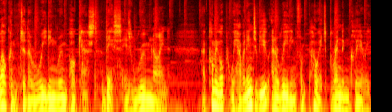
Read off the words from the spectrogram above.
Welcome to the Reading Room podcast. This is Room 9. Uh, coming up, we have an interview and a reading from poet Brendan Cleary.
